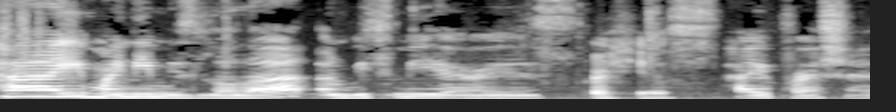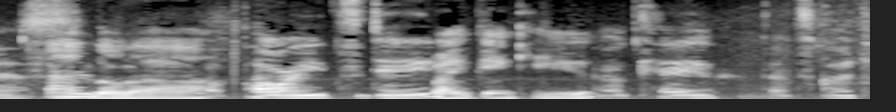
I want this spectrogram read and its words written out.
Hi, my name is Lola, and with me here is Precious. Hi Precious. Hi Lola. How are you today? Fine, thank you. Okay, that's good.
